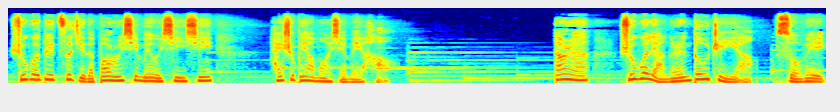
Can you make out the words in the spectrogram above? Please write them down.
如果对自己的包容心没有信心，还是不要冒险为好。当然，如果两个人都这样，所谓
